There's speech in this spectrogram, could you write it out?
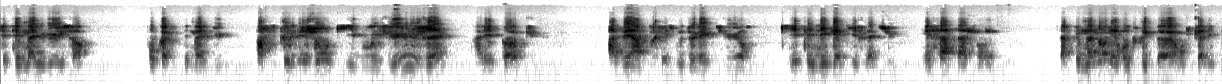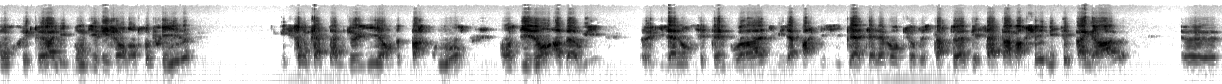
c'était mal vu ça. Pourquoi c'était mal vu? Parce que les gens qui vous jugeaient à l'époque avaient un prisme de lecture qui était négatif là-dessus. Mais ça, ça a changé. C'est-à-dire que maintenant, les recruteurs, en tout cas les bons recruteurs, les bons dirigeants d'entreprise, ils sont capables de lire votre parcours en se disant ah bah oui, euh, il a lancé telle boîte, il a participé à telle aventure de start-up et ça n'a pas marché, mais c'est pas grave, euh,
